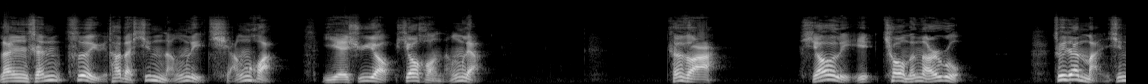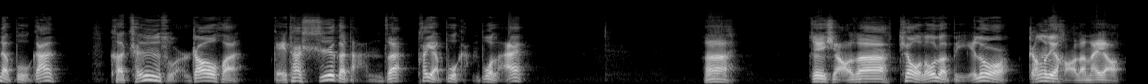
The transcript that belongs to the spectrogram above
懒神赐予他的新能力强化也需要消耗能量。陈所，小李敲门而入，虽然满心的不甘，可陈所召唤。给他十个胆子，他也不敢不来。啊，这小子跳楼的笔录整理好了没有？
